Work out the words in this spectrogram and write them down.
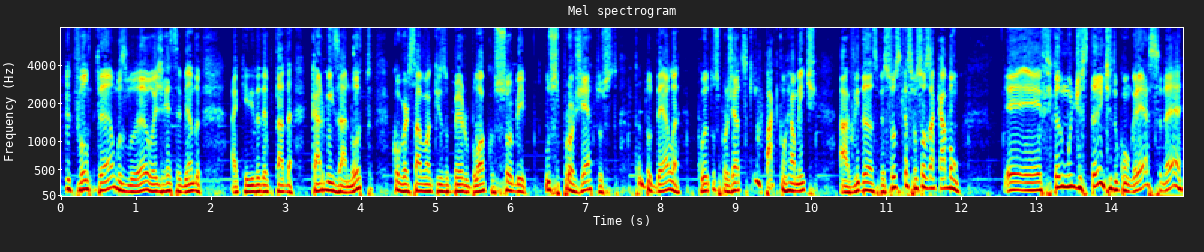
Voltamos, Luan, hoje recebendo a querida deputada Carmen Zanotto. Conversavam aqui no primeiro bloco sobre os projetos, tanto dela quanto os projetos que impactam realmente a vida das pessoas, que as pessoas acabam é, ficando muito distante do Congresso, né?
